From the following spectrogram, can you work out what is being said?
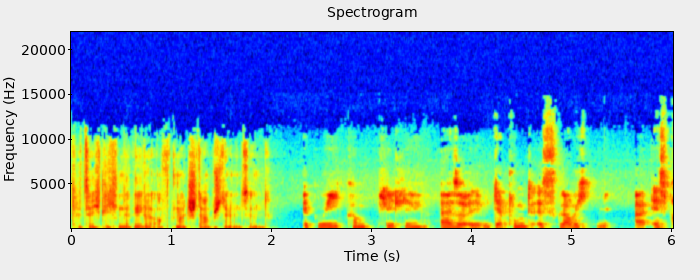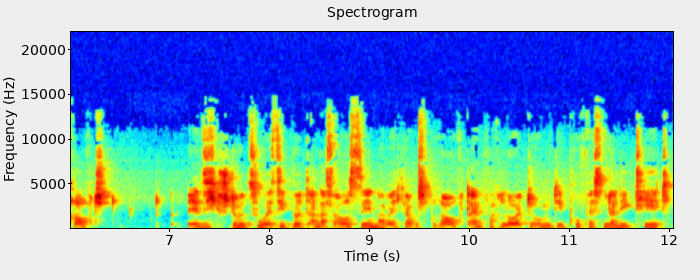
tatsächlich in der Regel oftmals Stabstellen sind. Agree completely. Also der Punkt ist, glaube ich, es braucht also ich stimme zu, es wird anders aussehen, aber ich glaube, es braucht einfach Leute, um die Professionalität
